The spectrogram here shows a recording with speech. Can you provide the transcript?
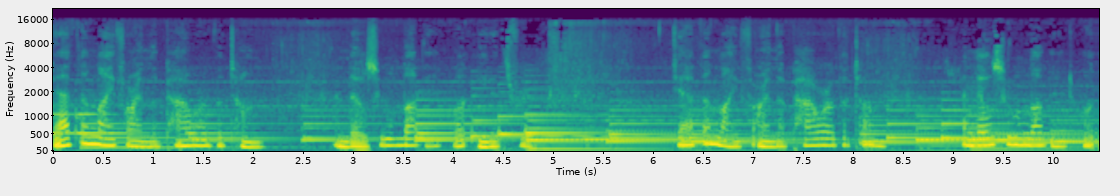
Death and life are in the power of the tongue, and those who love it will eat its fruit. Death and life are in the power of the tongue, and those who love it will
